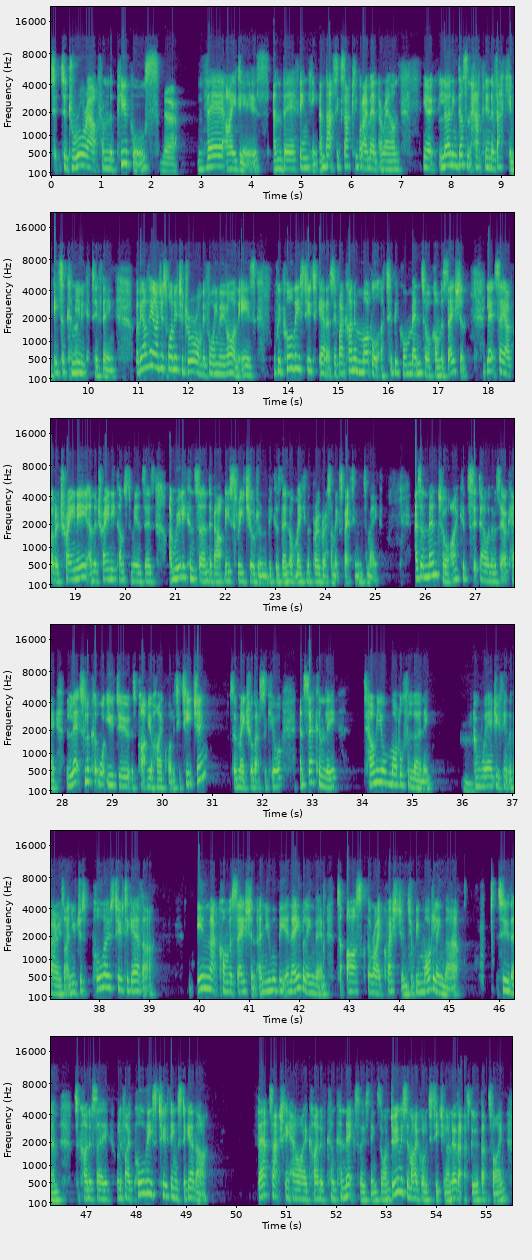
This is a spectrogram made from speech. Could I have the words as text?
to, to draw out from the pupils yeah. their ideas and their thinking, and that's exactly what I meant around you know, learning doesn't happen in a vacuum. It's a communicative thing. But the other thing I just wanted to draw on before we move on is if we pull these two together, so if I kind of model a typical mentor conversation, let's say I've got a trainee and the trainee comes to me and says, I'm really concerned about these three children because they're not making the progress I'm expecting them to make. As a mentor, I could sit down with them and say, okay, let's look at what you do as part of your high quality teaching. So make sure that's secure. And secondly, tell me your model for learning Mm. And where do you think the barriers are? And you just pull those two together in that conversation, and you will be enabling them to ask the right questions. You'll be modeling that to them to kind of say, well, if I pull these two things together, that's actually how I kind of can connect those things. So I'm doing this in my quality teaching. I know that's good, that's fine.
